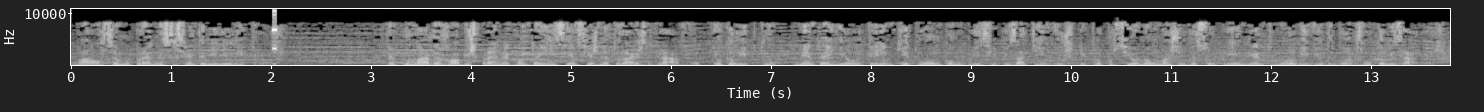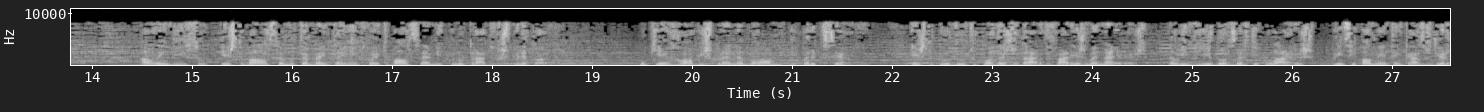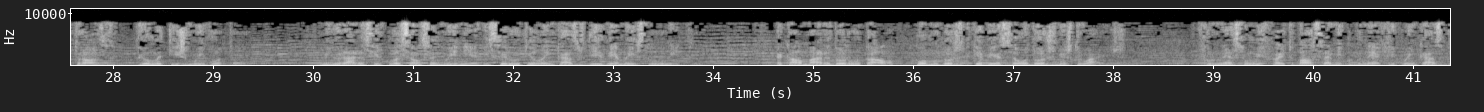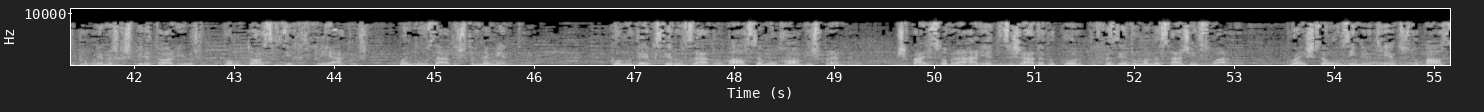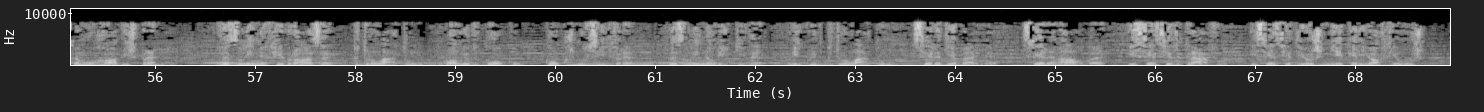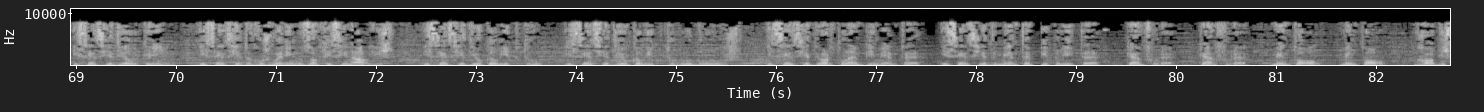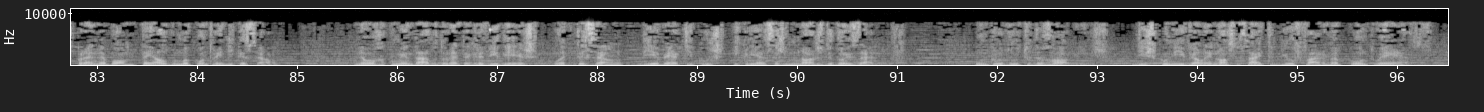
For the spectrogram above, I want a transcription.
Bálsamo Prana 60 ml. A pomada Robis Prana contém essências naturais de cravo, eucalipto, menta e alecrim que atuam como princípios ativos e proporcionam uma ajuda surpreendente no alívio de dores localizadas. Além disso, este bálsamo também tem efeito balsâmico no trato respiratório. O que é Robis Prana Balm e para que serve? Este produto pode ajudar de várias maneiras, alivia dores articulares, principalmente em casos de artrose, reumatismo e gota. Melhorar a circulação sanguínea e ser útil em casos de edema e celulite. Acalmar a dor local, como dores de cabeça ou dores menstruais. Fornece um efeito balsâmico benéfico em caso de problemas respiratórios, como tosses e resfriados, quando usado externamente. Como deve ser usado o bálsamo Robis Prana? Espalhe sobre a área desejada do corpo fazendo uma massagem suave. Quais são os ingredientes do bálsamo Robis Prana? Vaselina fibrosa, petrolatum, óleo de coco, cocos nucífera, vaselina líquida, líquido petrolatum, cera de abelha, cera alba, essência de cravo, essência de eugenia cariófilos, essência de alecrim, essência de rosmarinus officinalis, essência de eucalipto, essência de eucalipto globulus, essência de hortelã-pimenta, essência de menta piperita, cânfora, cânfora, mentol, mentol, Robis Bom tem alguma contraindicação? Não recomendado durante a gravidez, lactação, diabéticos e crianças menores de 2 anos. Um produto de Robis. Disponível em nosso site biofarma.es.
